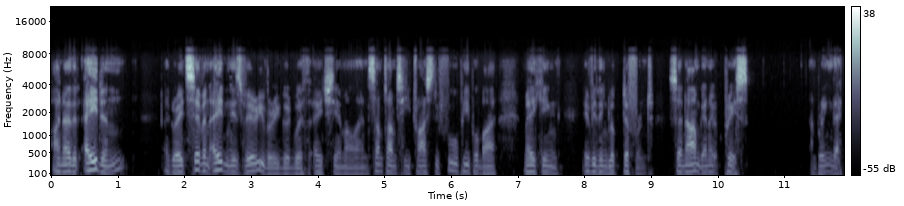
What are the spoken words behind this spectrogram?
I know that Aiden, a grade 7 Aiden is very very good with HTML and sometimes he tries to fool people by making everything look different. So now I'm going to press and bring that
